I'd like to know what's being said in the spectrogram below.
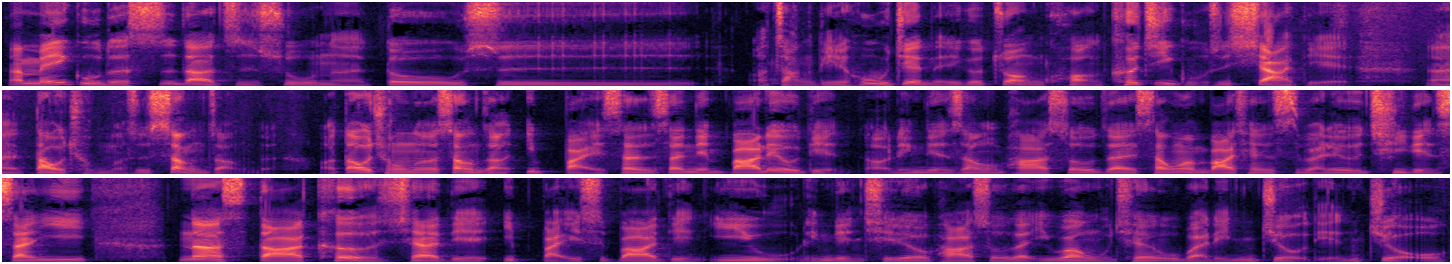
那美股的四大指数呢，都是。啊，涨跌互见的一个状况，科技股是下跌，呃，道琼呢是上涨的啊，道琼呢上涨一百三十三点八六点啊，零点三五趴，收在三万八千四百六十七点三一，纳斯达克下跌一百一十八点一五，零点七六趴，收在一万五千五百零九点九。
